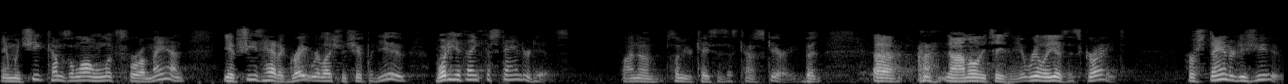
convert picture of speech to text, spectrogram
And when she comes along and looks for a man, if she's had a great relationship with you, what do you think the standard is? I know some of your cases that's kind of scary, but uh, no, I'm only teasing. It really is. It's great. Her standard is you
